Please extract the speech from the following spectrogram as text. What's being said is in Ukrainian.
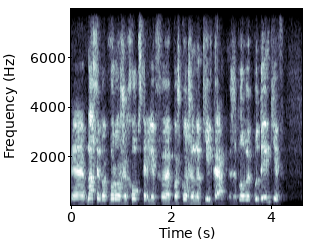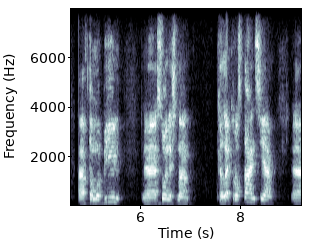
Е, Внаслідок ворожих обстрілів е, пошкоджено кілька житлових будинків, автомобіль, е, сонячна електростанція,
